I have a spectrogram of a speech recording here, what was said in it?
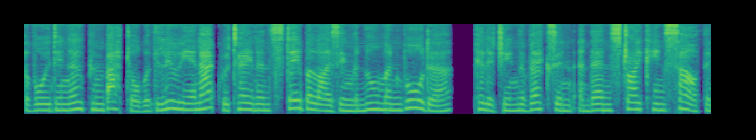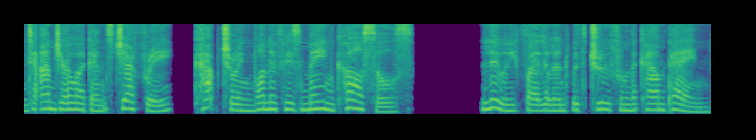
avoiding open battle with Louis in Aquitaine and stabilizing the Norman border, pillaging the Vexin and then striking south into Anjou against Geoffrey, capturing one of his main castles. Louis fell and withdrew from the campaign,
